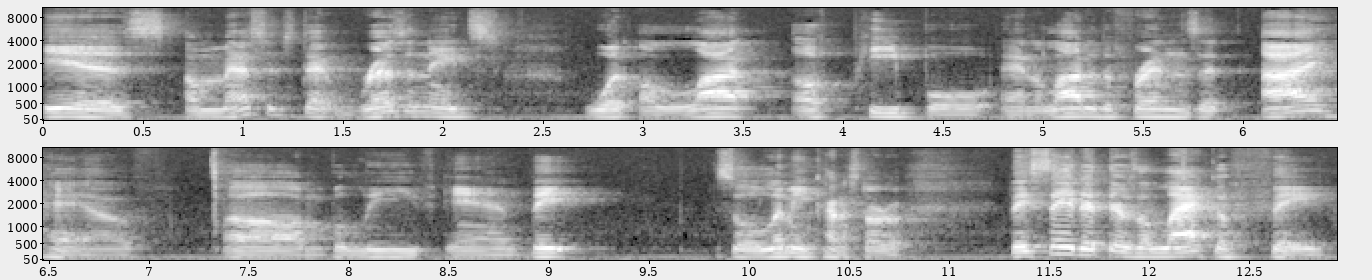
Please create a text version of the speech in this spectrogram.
is a message that resonates with a lot of people and a lot of the friends that I have um, believe in. They so let me kind of start. Off. They say that there's a lack of faith,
